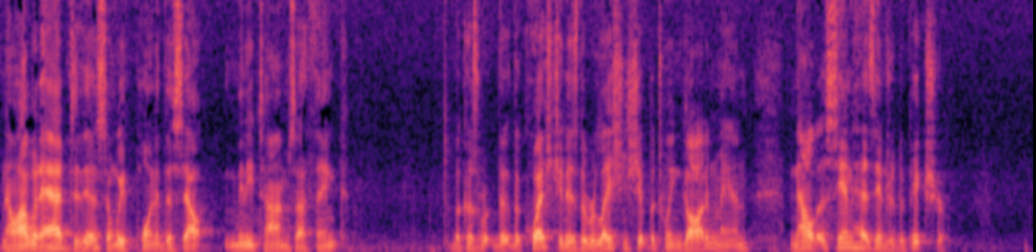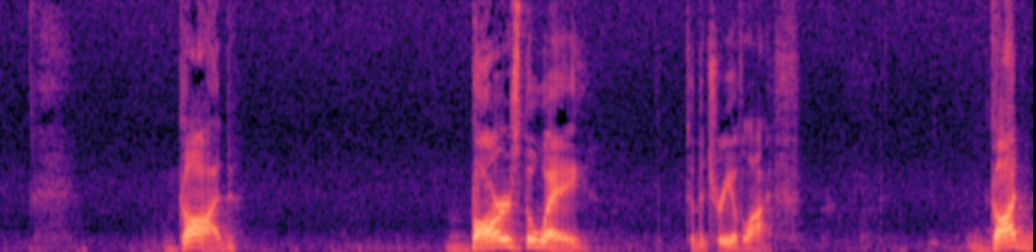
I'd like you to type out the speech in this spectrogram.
Now, I would add to this, and we've pointed this out many times, I think, because the, the question is the relationship between God and man now that sin has entered the picture. God bars the way to the tree of life. God,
